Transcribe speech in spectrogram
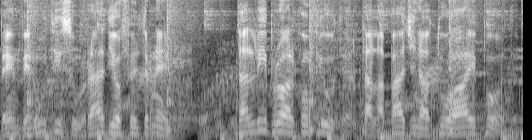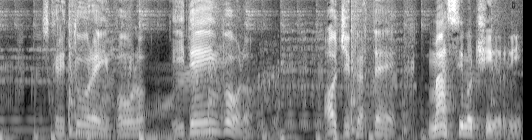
Benvenuti su Radio Feltrinelli. Dal libro al computer, dalla pagina al tuo iPod. Scritture in volo, idee in volo. Oggi per te Massimo Cirri.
